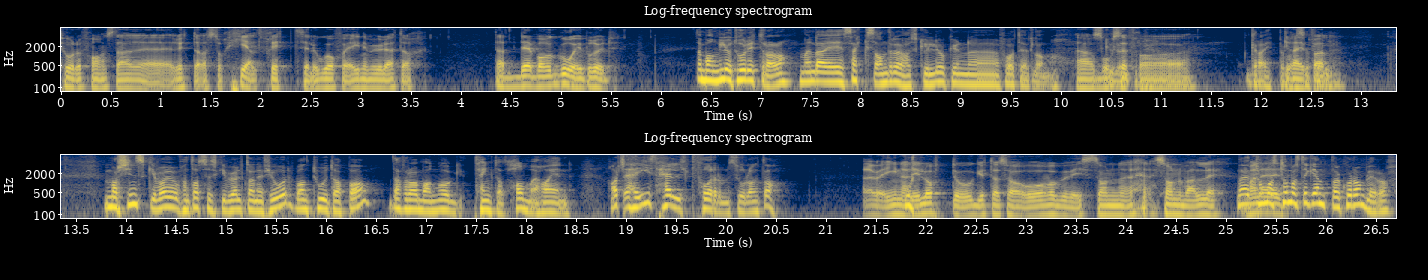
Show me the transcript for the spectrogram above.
Tour de France der eh, ryttere står helt fritt til å gå for egne muligheter. Det, det er bare å gå i brudd. Det mangler jo to ryttere, da, men de seks andre skulle jo kunne få til et eller annet. Ja, bortsett fra Greipel. Greipel. Marsinski var jo fantastisk i Vueltaen i fjor, vant to etapper. Derfor har mange òg tenkt at han må jeg ha inn. Har ikke Heis helt form så langt, da. Det var ingen av de Lotto-gutta som har overbevist sånn, sånn veldig. Nei, Men, Thomas, eh, Thomas de Genta, hvor han blir av?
